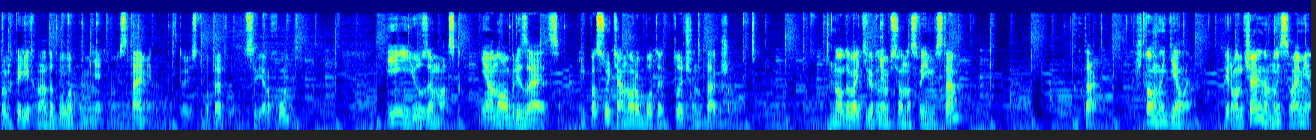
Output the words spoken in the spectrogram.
Только их надо было поменять местами. То есть вот это вот сверху и Use Mask. И оно обрезается. И по сути оно работает точно так же. Но давайте вернем все на свои места. Так, что мы делаем? Первоначально мы с вами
